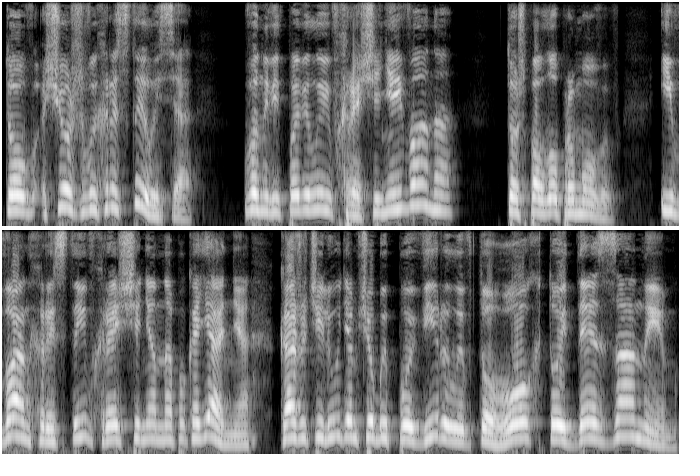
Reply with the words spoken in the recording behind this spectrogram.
То в що ж ви хрестилися? Вони відповіли в хрещення Івана. Тож Павло промовив Іван хрестив хрещенням на покаяння, кажучи людям, щоби повірили в того, хто йде за ним,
